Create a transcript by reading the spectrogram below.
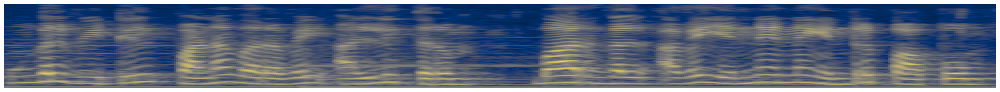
உங்கள் வீட்டில் பண வரவை அள்ளித்தரும். வாருங்கள் அவை என்னென்ன என்று பார்ப்போம்.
